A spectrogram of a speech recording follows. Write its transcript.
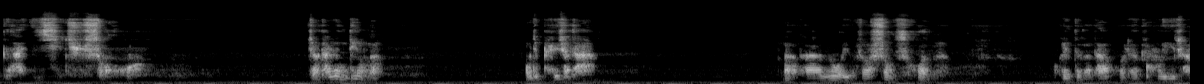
跟他一起去守护。只要他认定了我就陪着他。那他如果有时候受挫了我会等到他回来哭一场。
